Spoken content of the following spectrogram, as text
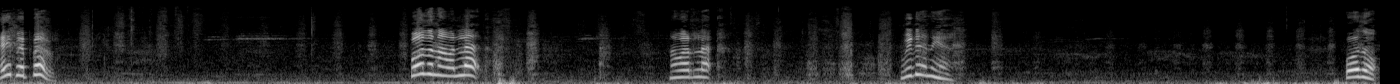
ஹே பெப்பர் போதும் நான் வரல. நான் வரல. விடு நீ போதும்.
